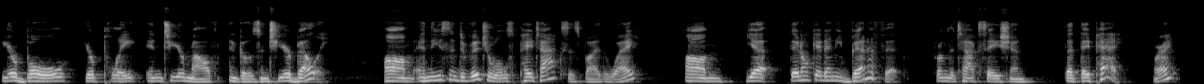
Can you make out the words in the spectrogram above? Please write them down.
your bowl, your plate, into your mouth, and goes into your belly. Um, and these individuals pay taxes, by the way, um, yet they don't get any benefit from the taxation that they pay, right?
